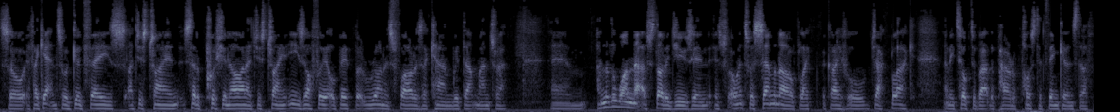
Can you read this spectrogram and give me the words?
So if I get into a good phase, I just try and, instead of pushing on, I just try and ease off a little bit, but run as far as I can with that mantra. Um, another one that I've started using is I went to a seminar of like a guy called Jack Black, and he talked about the power of positive thinking and stuff.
